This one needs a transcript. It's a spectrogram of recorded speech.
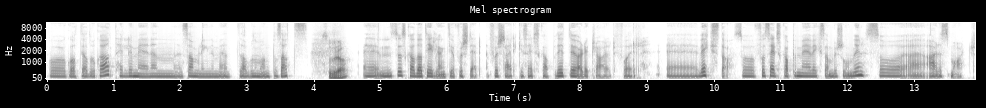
å gå til advokat, heller mer enn sammenligne med et abonnement på Sats. Så bra. Eh, så skal du ha tilgang til å forsterke selskapet ditt og gjøre det klar for eh, vekst. Da. Så for selskapet med vekstambisjoner så er det smart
